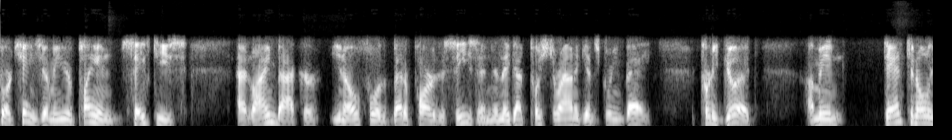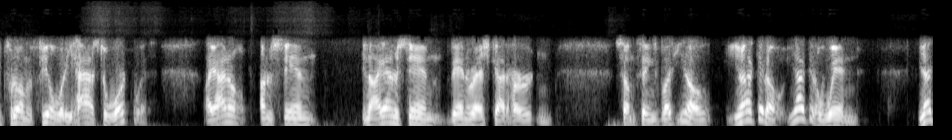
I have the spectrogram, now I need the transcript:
shortchanged. I mean, you're playing safeties at linebacker, you know, for the better part of the season, and they got pushed around against Green Bay, pretty good. I mean, Dan can only put on the field what he has to work with. Like I don't understand. You know, I understand Van Der got hurt and some things, but you know, you're not gonna you're not gonna win. You're not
